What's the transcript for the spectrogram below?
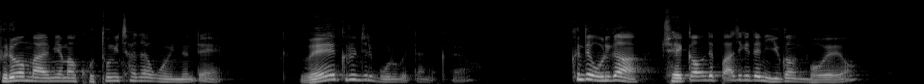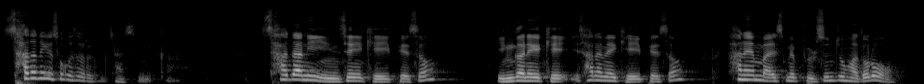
그런 말미암아 고통이 찾아오고 있는데 왜 그런지를 모르겠다니까요. 근데 우리가 죄 가운데 빠지게 된 이유가 뭐예요? 사단에게 속아서 그렇지 않습니까? 사단이 인생에 개입해서 인간에게 사람에게 개입해서 하나님 말씀에 불순종하도록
